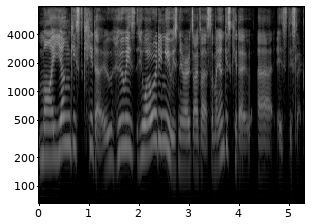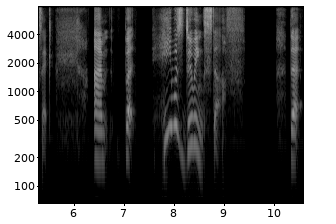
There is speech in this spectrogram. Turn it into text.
my youngest kiddo, who is who I already knew is neurodiverse, so my youngest kiddo uh, is dyslexic, um, but he was doing stuff that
